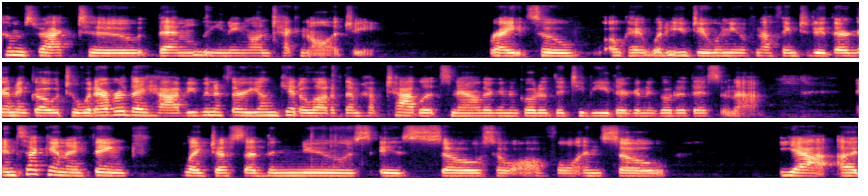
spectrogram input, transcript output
comes back to them leaning on technology right? So, okay, what do you do when you have nothing to do? They're going to go to whatever they have, even if they're a young kid. A lot of them have tablets now. They're going to go to the TV, they're going to go to this and that. And second, I think, like Jeff said, the news is so, so awful. And so, yeah, uh,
